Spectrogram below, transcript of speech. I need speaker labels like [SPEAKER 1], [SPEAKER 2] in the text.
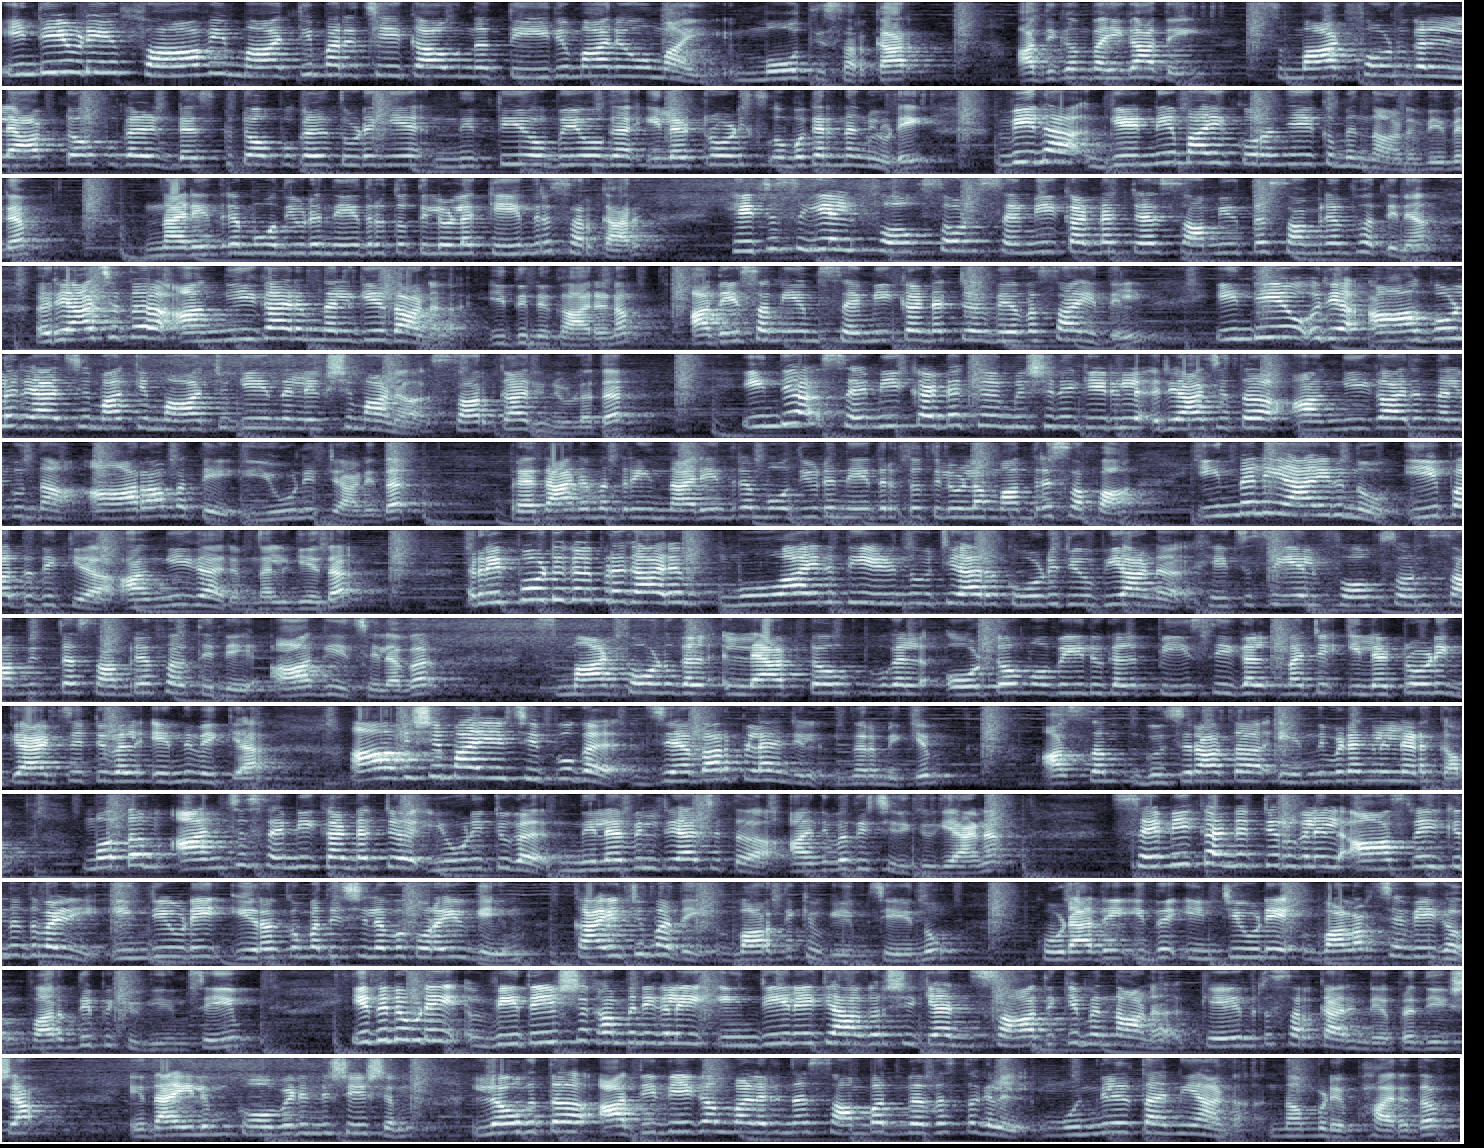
[SPEAKER 1] ഇന്ത്യയുടെ ഭാവി മാറ്റിമറിച്ചേക്കാവുന്ന തീരുമാനവുമായി മോദി സർക്കാർ. അധികം വൈകാതെ സ്മാർട്ട് ഫോണുകൾ ലാപ്ടോപ്പുകൾ ഡെസ്ക്ടോപ്പുകൾ തുടങ്ങിയ നിത്യോപയോഗ ഇലക്ട്രോണിക്സ് ഉപകരണങ്ങളുടെ വില ഗണ്യമായി കുറഞ്ഞേക്കുമെന്നാണ് വിവരം. നരേന്ദ്രമോദിയുടെ നേതൃത്വത്തിലുള്ള കേന്ദ്ര സർക്കാർ H C L Foxconn semiconductor സംയുക്ത സംരംഭത്തിന് രാജ്യത്ത് അംഗീകാരം നൽകിയതാണ് ഇതിന് കാരണം. അതേസമയം സെമി കണ്ടക്ടർ വ്യവസായത്തിൽ ഇന്ത്യയെ ഒരു ആഗോള രാജ്യമാക്കി മാറ്റുകയെന്ന ലക്ഷ്യമാണ് സർക്കാരിനുള്ളത്. ഇന്ത്യ സെമി കണ്ടക്ടർ മിഷന് കീഴിൽ രാജ്യത്ത് അംഗീകാരം നൽകുന്ന ആറാമത്തെ യൂണിറ്റാണിത്. പ്രധാനമന്ത്രി നരേന്ദ്രമോദിയുടെ നേതൃത്വത്തിലുള്ള മന്ത്രിസഭ ഇന്നലെയായിരുന്നു ഈ പദ്ധതിക്ക് അംഗീകാരം നൽകിയത്. റിപ്പോർട്ടുകൾ പ്രകാരം മൂവായിരത്തി എഴുന്നൂറ്റി ആറ് കോടി രൂപയാണ് എച്ച് സി എൽ ഫോക്സോൺ സംയുക്ത സംരംഭത്തിന്റെ ആകെ ചിലവ്. സ്മാർട്ട് ഫോണുകൾ ലാപ്ടോപ്പുകൾ ഓട്ടോമൊബൈലുകൾ പി സികൾ മറ്റ് ഇലക്ട്രോണിക് ഗാഡ്ജറ്റുകൾ എന്നിവയ്ക്ക് ആവശ്യമായ ചിപ്പുകൾ ജവാർ പ്ലാന്റിൽ നിർമ്മിക്കും. അസം ഗുജറാത്ത് എന്നിവിടങ്ങളിലടക്കം മൊത്തം അഞ്ച് സെമി കണ്ടക്ടർ യൂണിറ്റുകൾ നിലവിൽ രാജ്യത്ത് അനുവദിച്ചിരിക്കുകയാണ്. സെമി കണ്ടക്ടറുകളിൽ ആശ്രയിക്കുന്നത് വഴി ഇന്ത്യയുടെ ഇറക്കുമതി ചിലവ് കുറയുകയും കയറ്റുമതി വർദ്ധിക്കുകയും ചെയ്യുന്നു. കൂടാതെ ഇത് ഇന്ത്യയുടെ വളർച്ച വേഗം വർദ്ധിപ്പിക്കുകയും ചെയ്യും. ഇതിലൂടെ വിദേശ കമ്പനികളെ ഇന്ത്യയിലേക്ക് ആകർഷിക്കാൻ സാധിക്കുമെന്നാണ് കേന്ദ്ര സർക്കാരിന്റെ പ്രതീക്ഷ. ഏതായാലും കോവിഡിന് ശേഷം ലോകത്ത് അതിവേഗം വളരുന്ന സമ്പദ് വ്യവസ്ഥകളിൽ മുന്നിൽ തന്നെയാണ് നമ്മുടെ ഭാരതം.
